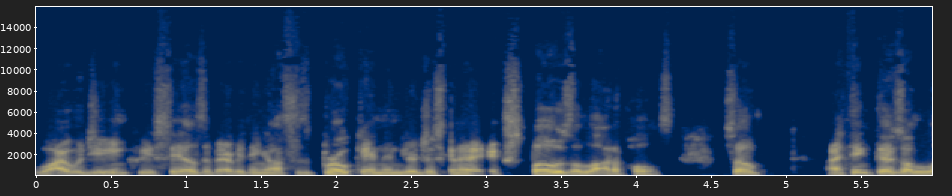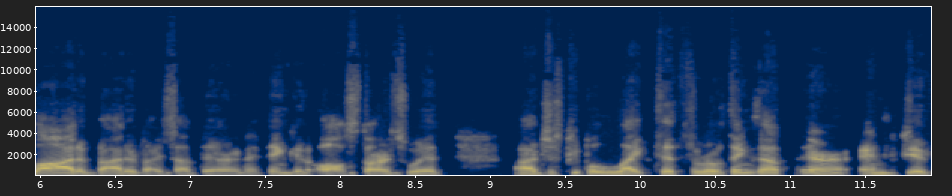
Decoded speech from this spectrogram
why would you increase sales if everything else is broken and you're just going to expose a lot of holes? So i think there's a lot of bad advice out there and i think it all starts with uh, just people like to throw things out there and give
